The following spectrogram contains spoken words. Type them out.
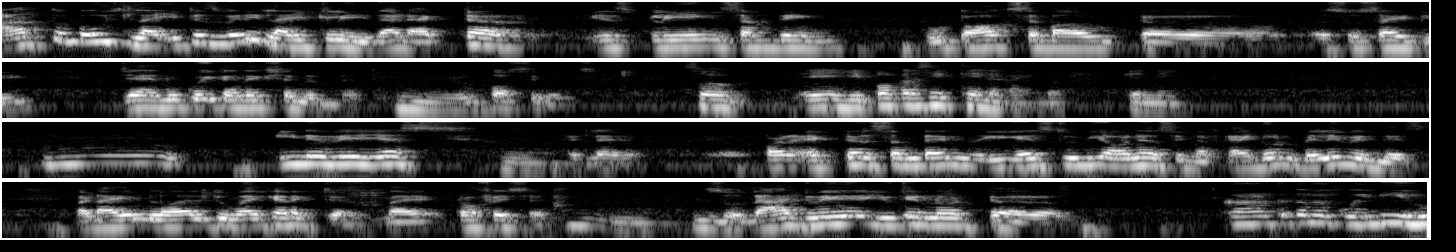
આ તો બહુ જ લાઈ it is very likely that actor is playing something who talks about society જે એનું કોઈ કનેક્શન જ નથી Hmm. એવું પોસિબલ છે સો એ હિપોક્રસી થઈ ને કાઇન્ડ ઓફ કે નહીં ઇન અ વે યસ એટલે or actors sometimes he has to be honest enough. I don't believe in this, but I am loyal to my character, my profession. Hmm. So that way you cannot. Uh, Karnataka में कोई भी हु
